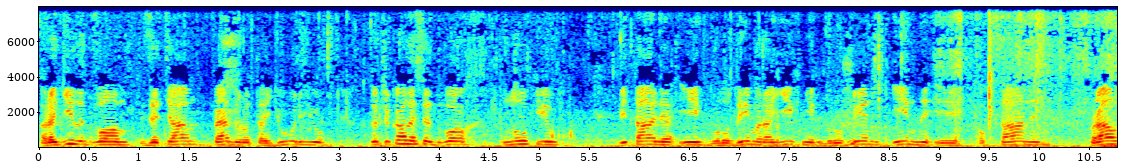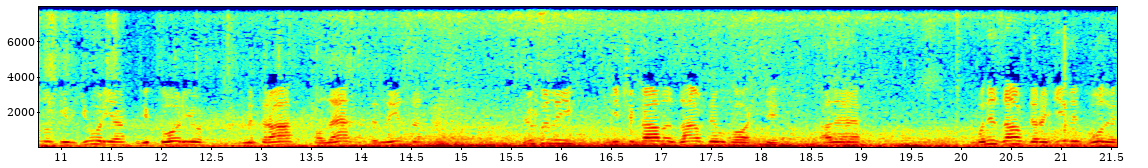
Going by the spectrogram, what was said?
раділи двом зятям Федору та Юрію, дочекалися двох внуків Віталія і Володимира, їхніх дружин Інни і Оксани, правнуків Юрія, Вікторію, Дмитра, Олега, Дениса. Любили їх і чекали завжди в гості, але вони завжди раділи були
